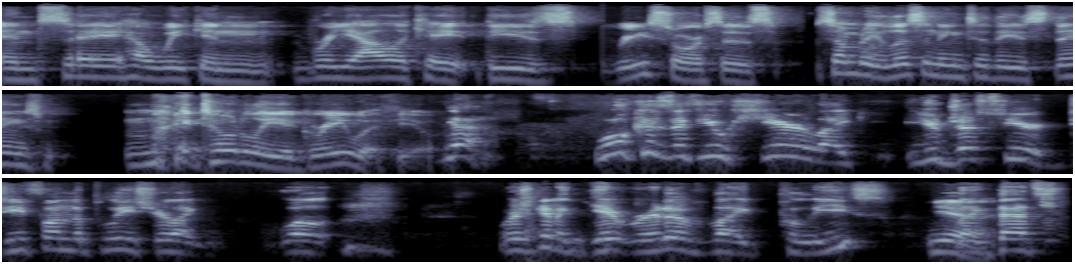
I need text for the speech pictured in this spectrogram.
and say how we can reallocate these resources somebody listening to these things might totally agree with you Yeah. Well, because if you hear like you just hear defund the police, you're like, well, we're just gonna get rid of like police. yeah Like that's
